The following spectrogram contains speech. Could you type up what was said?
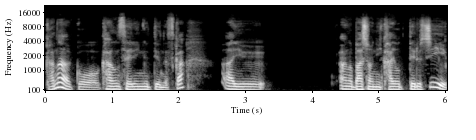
ーかな、こう、カウンセリングっていうんですか、ああいう、あの場所に通ってるし、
